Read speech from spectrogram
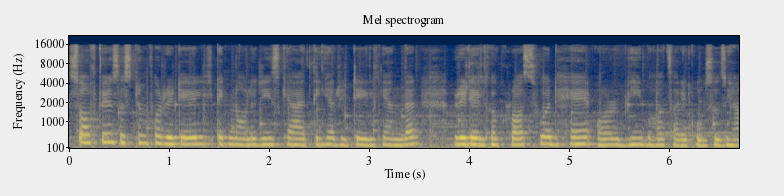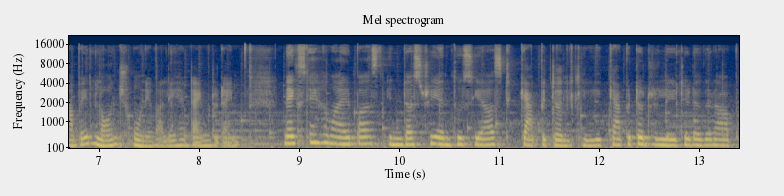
Software system for retail technologies क्या आती हैं? रिटेल के अंदर रिटेल का क्रॉसवर्ड है और भी बहुत सारे कोर्सेज यहाँ पर लॉन्च होने वाले हैं टाइम टू टाइम नेक्स्ट है हमारे पास इंडस्ट्री एंथुसियास्ट कैपिटल के लिए। कैपिटल रिलेटेड अगर आप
